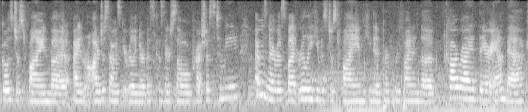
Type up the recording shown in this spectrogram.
goes just fine but I don't know. I just always get really nervous because they're so precious to me. I was nervous but really he was just fine. He did perfectly fine in the car ride there and back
